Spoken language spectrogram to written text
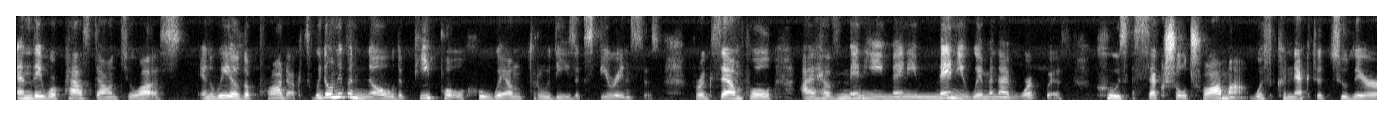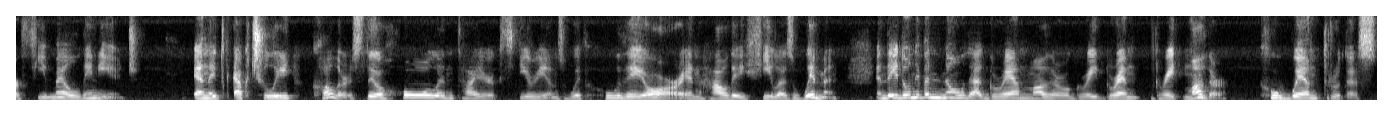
and they were passed down to us and we are the products. We don't even know the people who went through these experiences. For example, I have many, many, many women I've worked with whose sexual trauma was connected to their female lineage. And it actually colors their whole entire experience with who they are and how they feel as women. And they don't even know that grandmother or great grand great mother who went through this,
